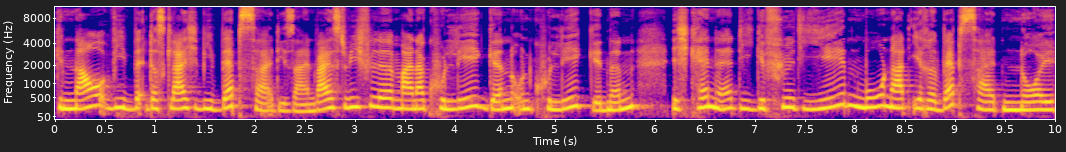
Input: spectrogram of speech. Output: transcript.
Genau wie das gleiche wie Website-Design. Weißt du, wie viele meiner Kollegen und Kolleginnen ich kenne, die gefühlt jeden Monat ihre Website neu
